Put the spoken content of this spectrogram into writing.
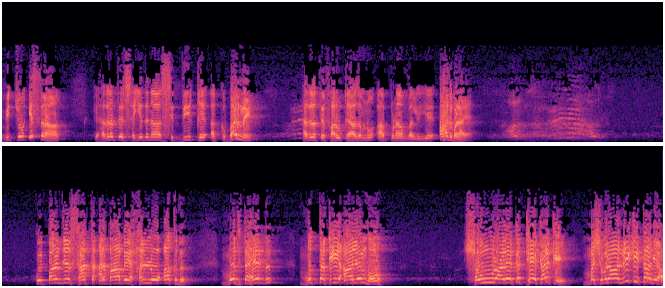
وچوں اس طرح کہ حضرت سیدنا صدیق اکبر نے حضرت فاروق اعظم نو اپنا ولی عہد بنایا کوئی پانچ، سات ارباب حلو عقد، مجتہد، متقی عالم شعور والے کٹھے کر کے مشورہ نہیں کیتا گیا۔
